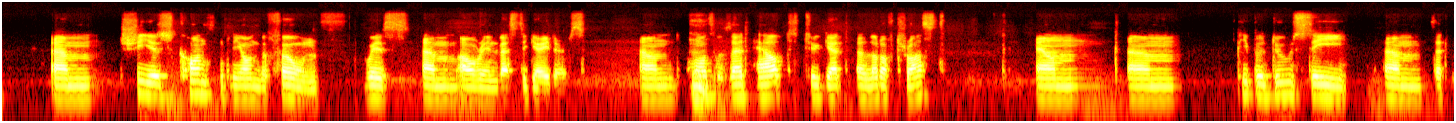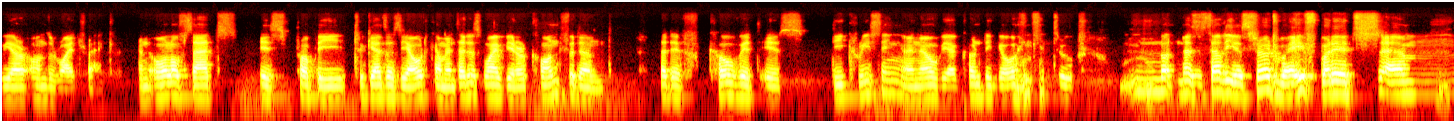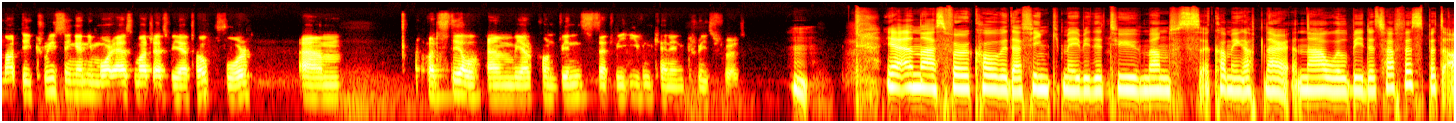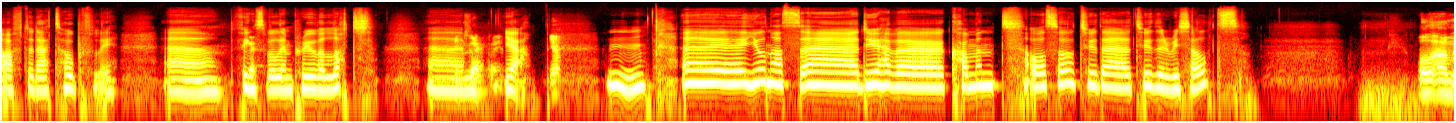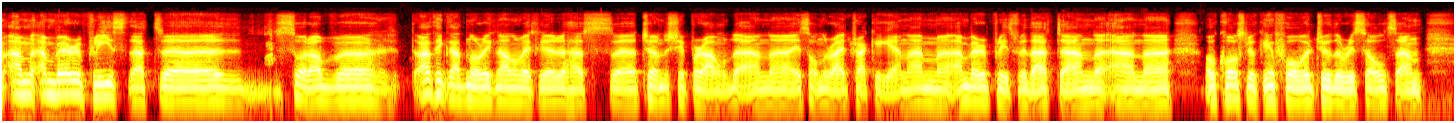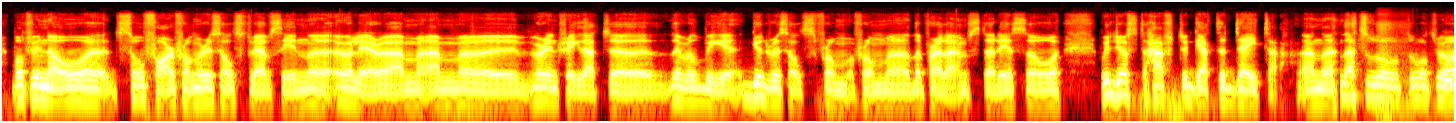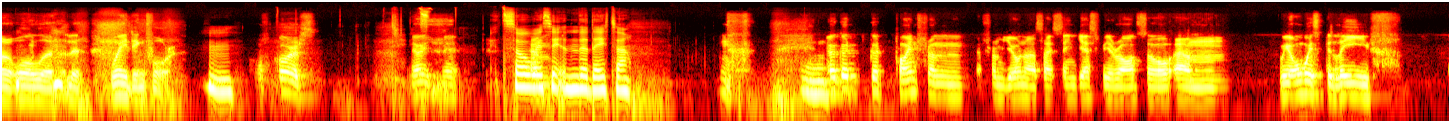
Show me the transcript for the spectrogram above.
um, she is constantly on the phone with um, our investigators. And mm. also that helped to get a lot of trust. And um, people do see um, that we are on the right track. And all of that is probably together the outcome. And that is why we are confident that if COVID is decreasing, I know we are currently going into not necessarily a third wave, but it's um, not decreasing anymore as much as we had hoped for. Um, but still, um, we are convinced that we even can increase further. Hmm. Yeah, and as for COVID, I think maybe the two months coming up now will be the toughest, but after that, hopefully, uh, things yeah. will improve a lot. Um, exactly. Yeah. Yep. Mm. Uh, Jonas, uh, do you have a comment also to the to the results? Well, I'm I'm I'm very pleased that uh, sort of uh, I think that Nordic Nanovector has uh, turned the ship around and uh, it's on the right track again. I'm uh, I'm very pleased with that, and and uh, of course looking forward to the results and what we know so far from the results we have seen earlier. I'm I'm very intrigued that there will be good results from from the Paradigm study. So we just have to get the data, and that's what, what we are all uh, waiting for. Hmm. Of course. No, it's always um, in the data. a good good point from from Jonas. I think yes, we are also um, we always believe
